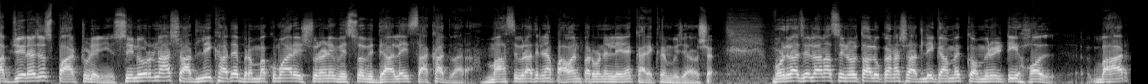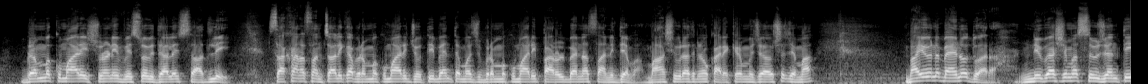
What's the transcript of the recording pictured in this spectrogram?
આપ જોઈ રહ્યા છો સ્પાર્ક ટુડે ન્યૂઝ સિનોરના શાદલી ખાતે બ્રહ્મકુમાર ઈશ્વરણી વિશ્વવિદ્યાલય શાખા દ્વારા મહાશિવરાત્રિના પાવન પર્વને લઈને કાર્યક્રમ યોજાયો છે. વડોદરા જિલ્લાના સિનોર તાલુકાના શાદલી ગામે કોમ્યુનિટી હોલ બહાર બ્રહ્મકુમારી ઈશ્વરણી વિશ્વવિદ્યાલય સાદલી શાખાના સંચાલિકા બ્રહ્મકુમારી જ્યોતિબેન તેમજ બ્રહ્મકુમારી પારુલબેનના સાનિધ્યમાં મહાશિવરાત્રિનો કાર્યક્રમ યોજાયો છે, જેમાં ભાઈઓ અને બહેનો દ્વારા નેવ્યાસીમાં શિવજયંતિ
